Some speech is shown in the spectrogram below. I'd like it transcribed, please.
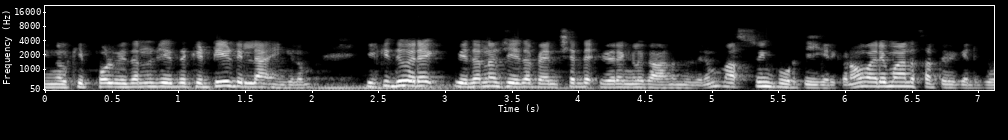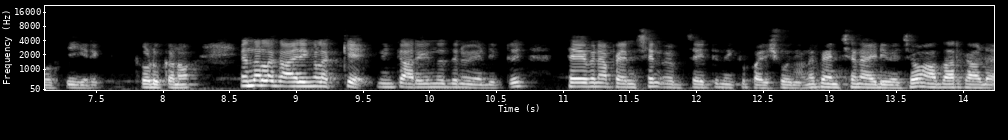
നിങ്ങൾക്ക് ഇപ്പോൾ വിതരണം ചെയ്ത് കിട്ടിയിട്ടില്ല എങ്കിലും ഇതുവരെ വിതരണം ചെയ്ത പെൻഷന്റെ വിവരങ്ങൾ കാണുന്നതിനും മസ്റ്ററിംഗ് പൂർത്തീകരിക്കണോ വരുമാന സർട്ടിഫിക്കറ്റ് പൂർത്തീകരി കൊടുക്കണോ എന്നുള്ള കാര്യങ്ങളൊക്കെ നിങ്ങൾക്ക് അറിയുന്നതിന് വേണ്ടിയിട്ട് സേവന പെൻഷൻ വെബ്സൈറ്റ് നിങ്ങൾക്ക് പരിശോധിക്കണം. പെൻഷൻ ഐ വെച്ചോ ആധാർ കാർഡ്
